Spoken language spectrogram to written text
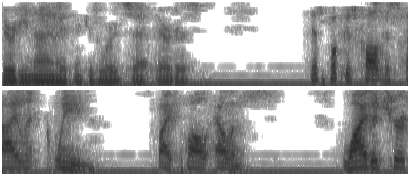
39, I think, is where it's at. There it is. This book is called The Silent Queen by Paul Ellis. Why the church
